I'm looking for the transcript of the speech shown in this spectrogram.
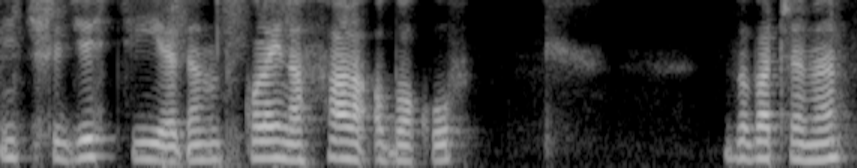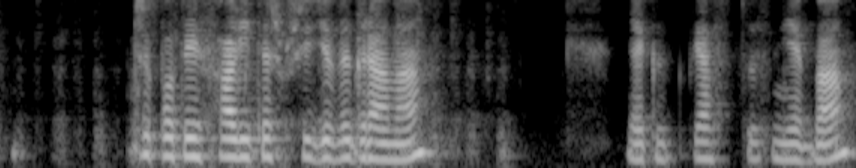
i 31. Kolejna fala oboków. Zobaczymy, czy po tej fali też przyjdzie wygrana. Jak gwiazdce z nieba.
